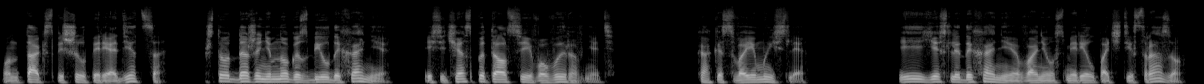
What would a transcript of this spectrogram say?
Он так спешил переодеться, что даже немного сбил дыхание и сейчас пытался его выровнять. Как и свои мысли. И если дыхание Ваня усмирил почти сразу,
